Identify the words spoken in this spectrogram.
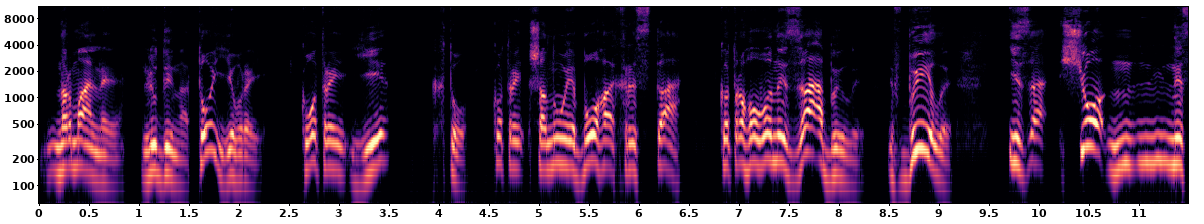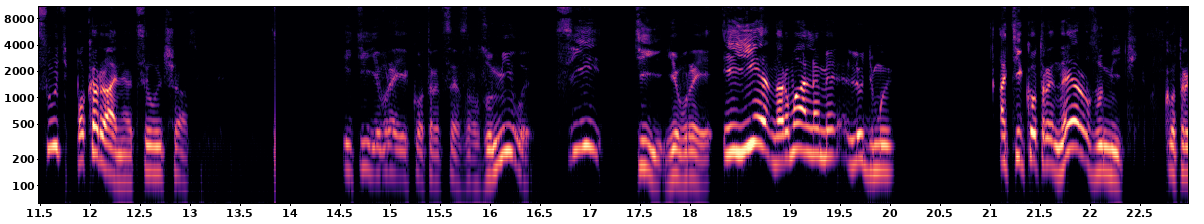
нормальна людина той єврей, котрий є хто? Котрий шанує Бога Христа, котрого вони забили, вбили, і за що несуть покарання цілий час. І ті євреї, котрі це зрозуміли, ці ті євреї і є нормальними людьми. А ті, котрі не розуміють, котрі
